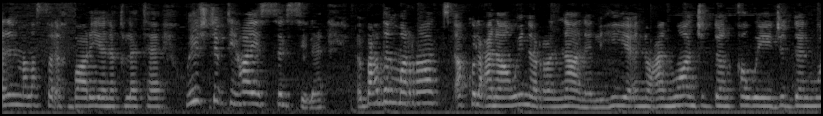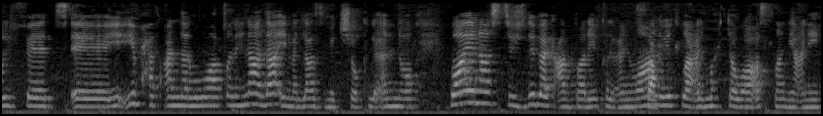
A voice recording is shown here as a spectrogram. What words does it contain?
هل المنصة الإخبارية نقلتها؟ وهيش تبدي هاي السلسلة؟ بعض المرات أكو العناوين الرنانة اللي هي أنه عنوان جدا قوي جدا ملفت آه، يبحث عنه المواطن. هنا دائما لازم تشك لأنه هواية ناس تجذبك عن طريق العنوان صح. ويطلع المحتوى أصلا يعني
